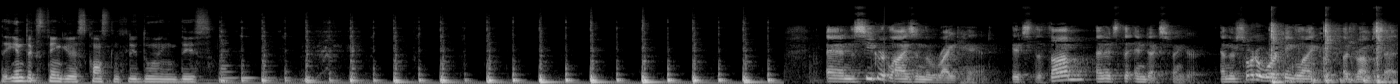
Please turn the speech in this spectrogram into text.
the index finger is constantly doing this. And the secret lies in the right hand. It's the thumb and it's the index finger. And they're sort of working like a drum set.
